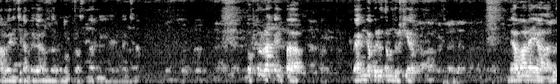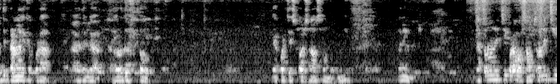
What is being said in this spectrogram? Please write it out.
అరవై నుంచి డెబ్బై వేల మంది వరకు భక్తులు వస్తున్నారని అంచనా భక్తుల రాక ఇంత వేగంగా పెరుగుతున్న దృష్ట్యా దేవాలయ అభివృద్ధి ప్రణాళిక కూడా ఆ విధంగా దూరదృష్టితో ఏర్పాటు చేసుకోవాల్సిన అవసరం ఉంది కానీ గతంలో నుంచి కూడా ఒక సంవత్సరం నుంచి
